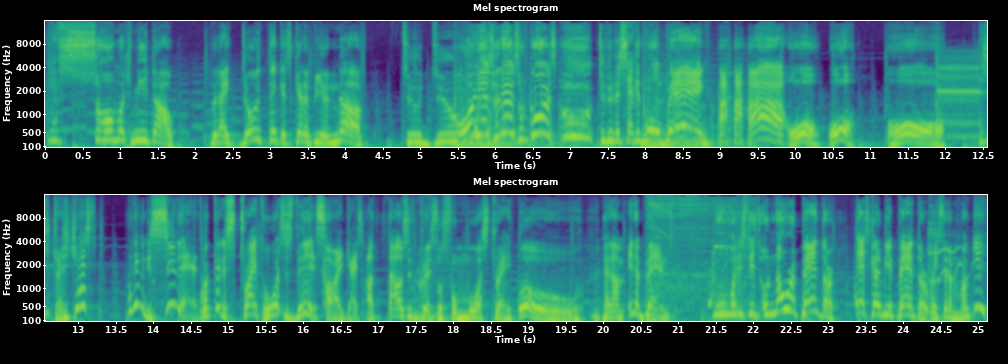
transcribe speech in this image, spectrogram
We have so much meat now. But I don't think it's gonna be enough to do... Oh, yes, it is, of course. to do the second wall. Bang. Ha, ha, ha. Oh, oh, oh. There's a treasure chest? I didn't even see that. What kind of striped horse is this? All right, guys, a thousand crystals for more strength. Oh, and I'm in a band. Oh, what is this? Oh, no, we're a panther. That's gotta be a panther. Wait, is that a monkey?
